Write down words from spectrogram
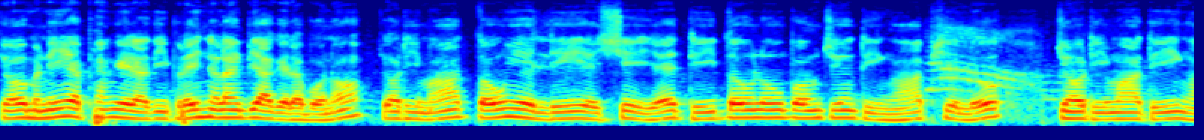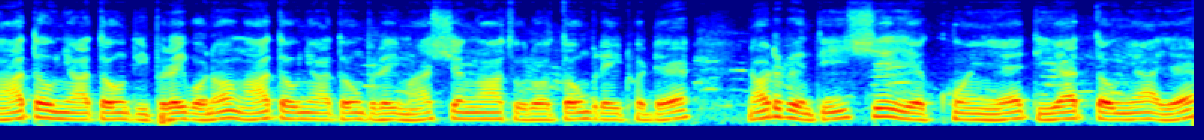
ကျွန်တော်မနေ့ကဖမ်းခဲ့တာဒီ break နှစ်လိုင်းပြခဲ့တာပေါ့နော်ကျွန်တော်ဒီမှာ3ရဲ့4ရဲ့8ရဲ့ဒီ3လုံးပေါင်းချင်းဒီ9ဖြစ်လို့ကျွန်တော်ဒီမှာဒီ9 3ညာ3ဒီ break ပေါ့နော်9 3ညာ3 break မှာ8 5ဆိုတော့3 break ထွက်တယ်နောက်တစ်ပင်ဒီ8ရဲ့ခွင်ရဲ့ဒီက3ညာရဲ့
